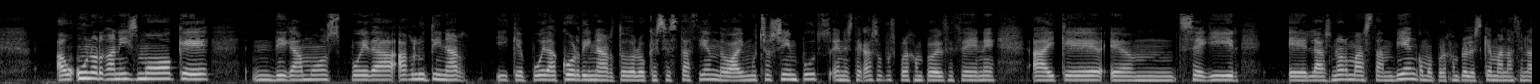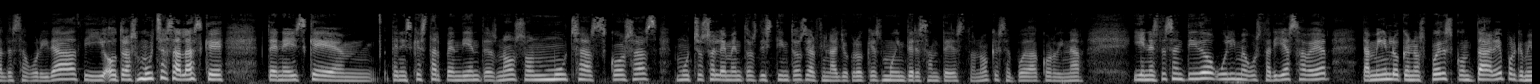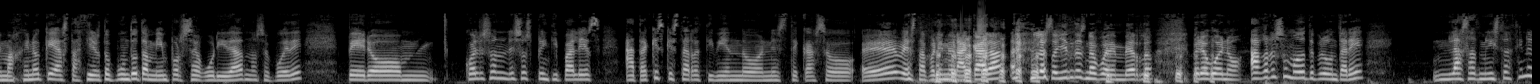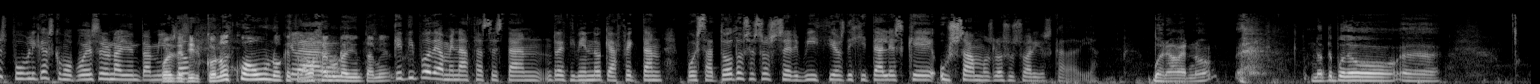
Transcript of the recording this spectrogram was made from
un organismo que digamos, pueda aglutinar y que pueda coordinar todo lo que se está haciendo. Hay muchos inputs, en este caso, pues por ejemplo, el CCN hay que em, seguir eh, las normas también, como por ejemplo el Esquema Nacional de Seguridad y otras muchas a las que tenéis que mm, tenéis que estar pendientes, ¿no? Son muchas cosas, muchos elementos distintos y al final yo creo que es muy interesante esto, ¿no? Que se pueda coordinar. Y en este sentido, Willy, me gustaría saber también lo que nos puedes contar, ¿eh? Porque me imagino que hasta cierto punto también por seguridad no se puede, pero mm, ¿Cuáles son esos principales ataques que está recibiendo en este caso? ¿Eh? Me está poniendo la cara. Los oyentes no pueden verlo. Pero bueno, a grosso modo te preguntaré. Las administraciones públicas, como puede ser un ayuntamiento. Puedes decir, conozco a uno que trabaja en un ayuntamiento. ¿Qué tipo de amenazas están recibiendo que afectan pues a todos esos servicios digitales que usamos los usuarios cada día? Bueno, a ver, no, no te puedo eh,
